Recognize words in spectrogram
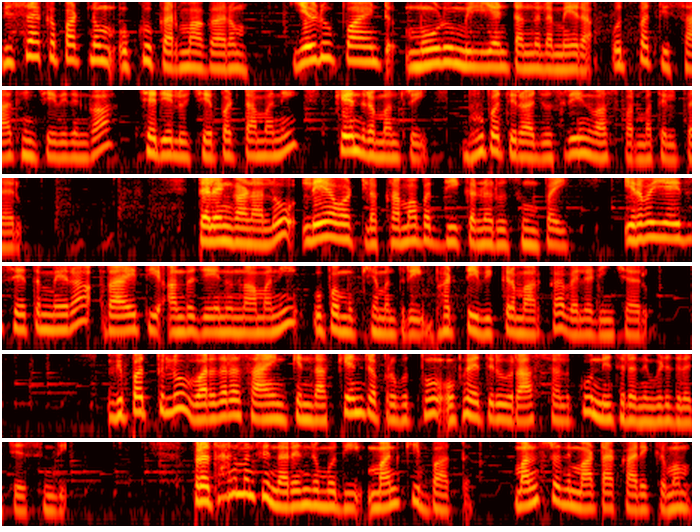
విశాఖపట్నం ఉక్కు కర్మాగారం ఏడు పాయింట్ మూడు మిలియన్ టన్నుల మేర ఉత్పత్తి సాధించే విధంగా చర్యలు చేపట్టామని కేంద్ర మంత్రి భూపతిరాజు శ్రీనివాస్ వర్మ తెలిపారు. తెలంగాణలో లేఅవుట్ల క్రమబద్దీకరణ రుసుముపై ఇరవై ఐదు శాతం మేర రాయితీ అందజేయనున్నామని ఉప ముఖ్యమంత్రి భట్టి విక్రమార్క వెల్లడించారు. విపత్తులు వరదల సాయం కింద కేంద్ర ప్రభుత్వం ఉభయ తెలుగు రాష్ట్రాలకు నిధులను విడుదల చేసింది. ప్రధానమంత్రి నరేంద్ర మోదీ మన్ కీ బాత్ మనసులోని మాట కార్యక్రమం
